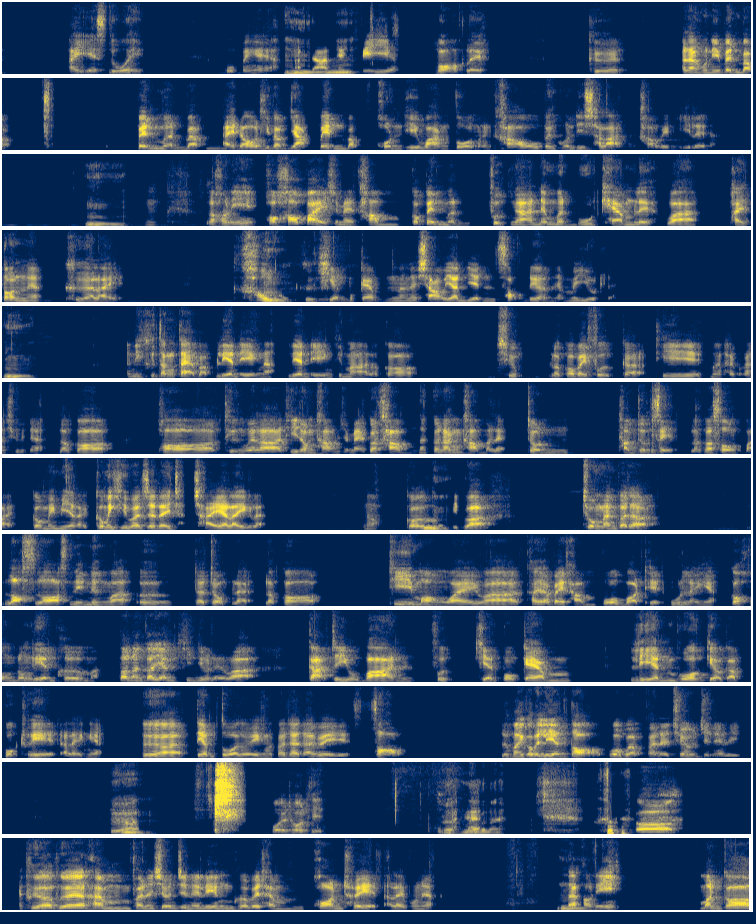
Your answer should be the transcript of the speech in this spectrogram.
IS ด้วยโหเป็นไงอะอาจารย์แห่งปีอะบอกเลย คืออาจารย์คนนี้เป็นแบบ เป็นเหมือนแบบไอดอลที่แบบอยากเป็นแบบคนที่วางตัวเหมือนเขา เป็นคนที่ฉลาดเหมือนเขาอย่างนี้เลยนะอืม แล้วคราวนี้พอเข้าไปใช่ไหมทำก็เป็นเหมือนฝึกงานเนี่ยเหมือนบูตแคมป์เลยว่า Python เนี่ยคืออะไร เข้าอืมคือเขียนโปรแกรมนั่นในเช้ายันเย็นสองเดือนเนี่ยไม่หยุดเลย อืม อันนี้คือตั้งแต่แบบเรียนเองนะ เรียนเองขึ้นมาแล้วก็ชิบแล้วก็ไปฝึกกับที่เมืองไทยประกันชีวิตเนี่ย แล้วก็ พอถึงเวลาที่ต้องทำใช่ไหมก็ทำนั่นก็นั่งทำมาแหละ จนทำจนเสร็จแล้วก็ส่งไป ก็ไม่มีอะไร ก็ไม่คิดว่าจะได้ใช้อะไรอีกแหละเนาะก็อืมคิดว่าช่วงนั้นก็จะ loss loss นิดหนึ่งว่า เออ จะจบแล้ว แล้วก็ที่มองไว้ว่าถ้าจะไปทำพวกบอร์ดเทรดหุ้นอะไรเงี้ย ก็คงต้องเรียนเพิ่มอะ ตอนนั้นก็ยังคิดอยู่เลยว่ากะจะอยู่บ้านฝึกเขียนโปรแกรมเรียนพวกเกี่ยวกับพวกเทรดอะไรเงี้ย เพื่อเตรียมตัวตัวเอง แล้วก็จะได้ไปสอบ หรือไม่ก็ไปเรียนต่อพวกแบบ financial engineering เพื่ออือมโอ้ยโทษทีเออไม่เป็นไรก็เพื่อเพื่อจะทำ financial engineering เพื่อไปทำ quant trade อะไรพวกเนี้ยอืมแต่คราวนี้มันก็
